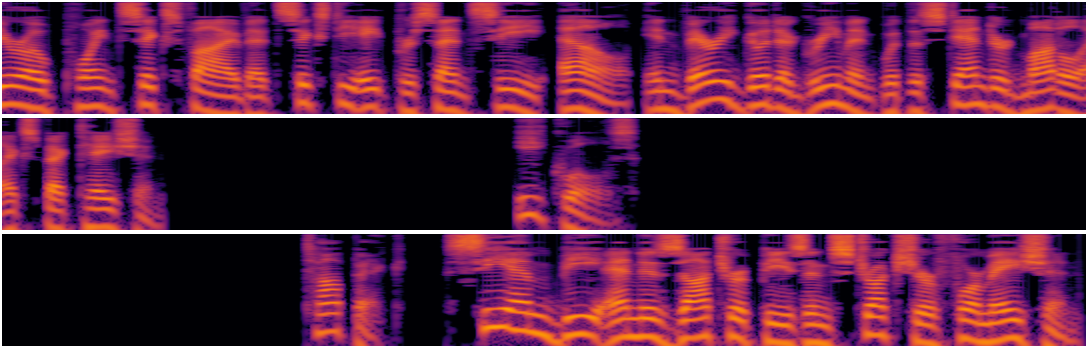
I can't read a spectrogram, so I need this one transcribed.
0.65 at 68% C, L, in very good agreement with the Standard Model expectation. equals. Topic. CMB anisotropies and structure formation.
